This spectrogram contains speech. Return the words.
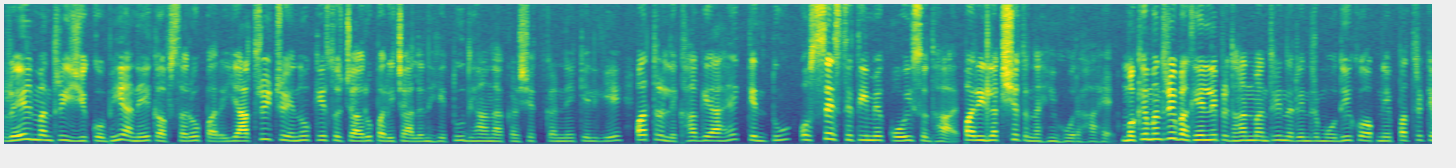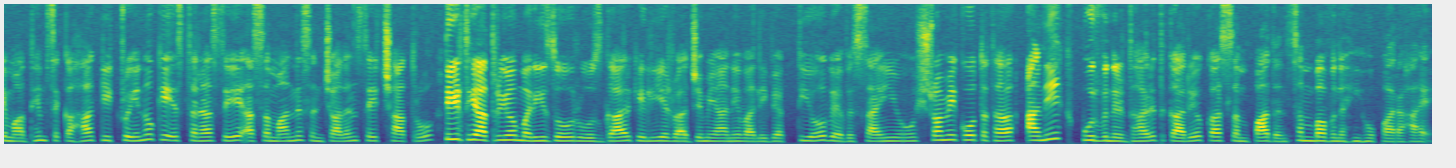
रेल मंत्री जी को भी अनेक अवसरों पर यात्री ट्रेनों के सुचारू परिचालन हेतु ध्यान आकर्षित करने के लिए पत्र लिखा गया है, किंतु उससे स्थिति में कोई सुधार परिलक्षित नहीं हो रहा है। मुख्यमंत्री बघेल ने प्रधानमंत्री नरेंद्र मोदी को अपने पत्र के माध्यम से कहा कि ट्रेनों के इस तरह से असामान्य संचालन से छात्रों, तीर्थयात्रियों, मरीजों रोज़गार के लिए राज्य में आने वाले व्यक्तियों, व्यवसायियों, श्रमिकों तथा अनेक पूर्व निर्धारित कार्यों का संपादन संभव नहीं हो पा रहा है।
